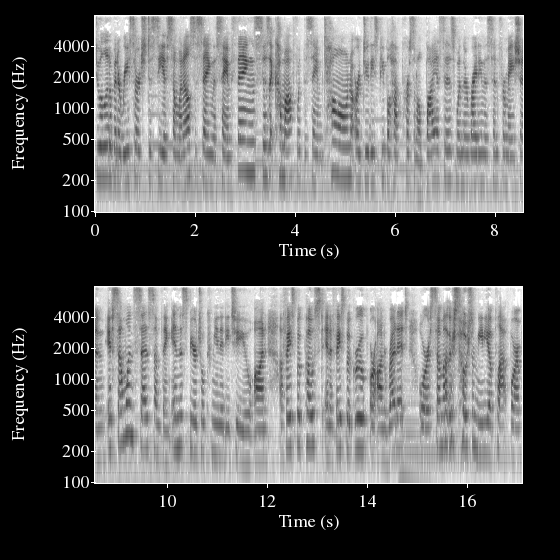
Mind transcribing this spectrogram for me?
do a little bit of research to see if someone else is saying the same things. Does it come off with the same tone or do these people have personal biases when they're writing this information? If someone says something in the spiritual community to you on a Facebook post, in a Facebook group, or on Reddit, or some other social media platform,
